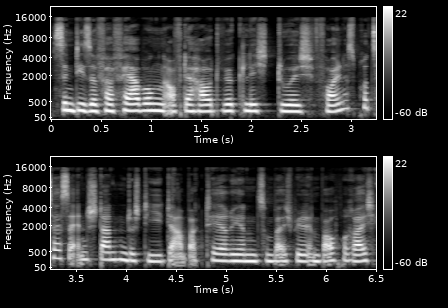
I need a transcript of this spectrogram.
Sind diese Verfärbungen auf der Haut wirklich durch Fäulnisprozesse entstanden, durch die Darmbakterien zum Beispiel im Bauchbereich?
